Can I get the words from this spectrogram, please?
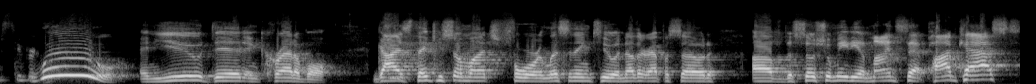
super. Woo! And you did incredible. Guys, thank you so much for listening to another episode of the Social Media Mindset Podcast.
